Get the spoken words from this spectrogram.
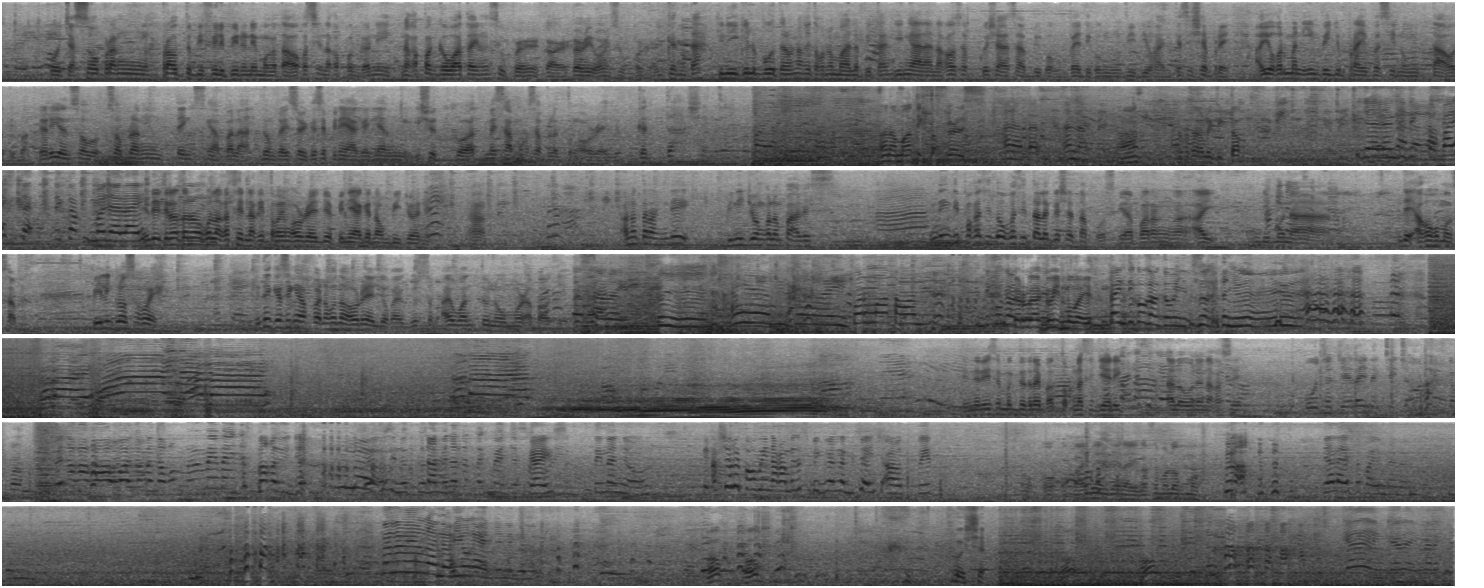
Pucha, sobrang proud to be Filipino ng mga tao kasi nakapag, ano, eh, nakapaggawa tayo ng supercar, very own supercar. Ganda. Kinikilubutan ako, nakita ko na malapitan. Yun nga lang, nakausap ko siya, sabi ko kung pwede kong videohan. Kasi syempre, ayoko naman i-invade yung privacy ng tao, di ba? Pero yun, so, sobrang thanks nga pala doon kay sir kasi pinayagan niyang i-shoot ko at may sama ko sa vlog tong Aurelio. Ganda, shit. Ano, mga TikTok girls? Ano, pero, ano? Ha? Tapos ako nag-TikTok? Si Jelay sa TikTok. Paris, TikTok mo, Jelay. Hindi, tinatanong ko lang kasi nakita ko yung Aurelio, pinayagan akong videohan eh. Ha? Ano tara? Hindi. Binidyoan ko lang paalis. Ah. Hindi, hindi pa kasi daw kasi talaga siya tapos. Kaya parang, ah, ay, hindi mo na... Hindi, ako kumausap. Feeling close ako eh. Okay. Hindi kasi nga fan ako ng Aurelio kaya gusto I want to know more about it. Sabi, I love you, boy. Parang mga tawon. Hindi ko gagawin. Pero gagawin mo ngayon. Ba, hindi ko gagawin. Basta nakita nyo. Bye-bye! Bye! Bye-bye! Bye-bye! Sa magdadrive antok na si Jeric. Alauna na kasi. Pucha, Jelay, nag-change outfit ka pa. May nakakawa naman ako. May, may medyas ba kayo dyan? Wala. Sinod ko Sabi na ito, tag-medyas. Guys, tingnan nyo. Actually, pauwi na kami, tapos biglang nag-change outfit. Oo, oh, oh, mo yan, Jelay. Laksa mo loob mo. Yala, ito pa yung ganun. Ganun. Mo yung ano, yung engine na gano'n. Hop, hop. Pusha. Hop, hop.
